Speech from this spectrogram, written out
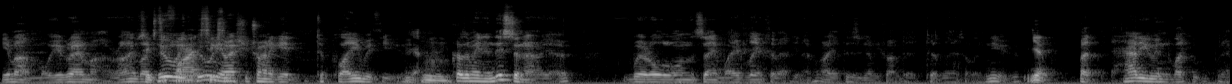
your mum or your grandma, right? Like, who, are- who are you actually trying to get to play with you? Yeah. Hmm. Because, I mean, in this scenario, we're all on the same wavelength about, you know, oh, yeah, this is going to be fun to, to learn something new. yep. But how do you, in, like, you know,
